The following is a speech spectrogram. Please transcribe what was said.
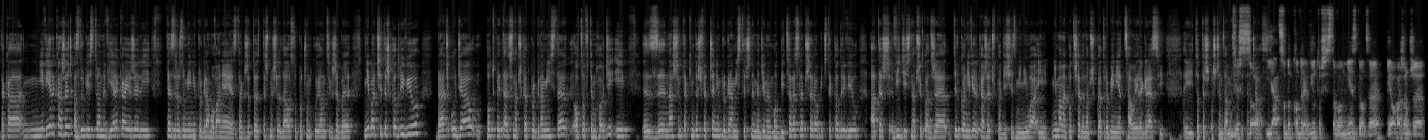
taka niewielka rzecz, a z drugiej strony wielka, jeżeli te zrozumienie programowania jest. Także to jest też myślę dla osób początkujących, żeby nie bać się też code review, brać udział, podpytać na przykład programistę, o co w tym chodzi i z naszym takim doświadczeniem programistycznym będziemy mogli coraz lepsze robić te code review, a też widzieć na przykład, że tylko niewielka rzecz w kodzie się zmieniła i nie mamy potrzeby na przykład robienia całej regresji i to też oszczędzamy Wiesz sobie ten co, czas. ja co do code review to się z tobą nie zgodzę. Ja uważam, że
